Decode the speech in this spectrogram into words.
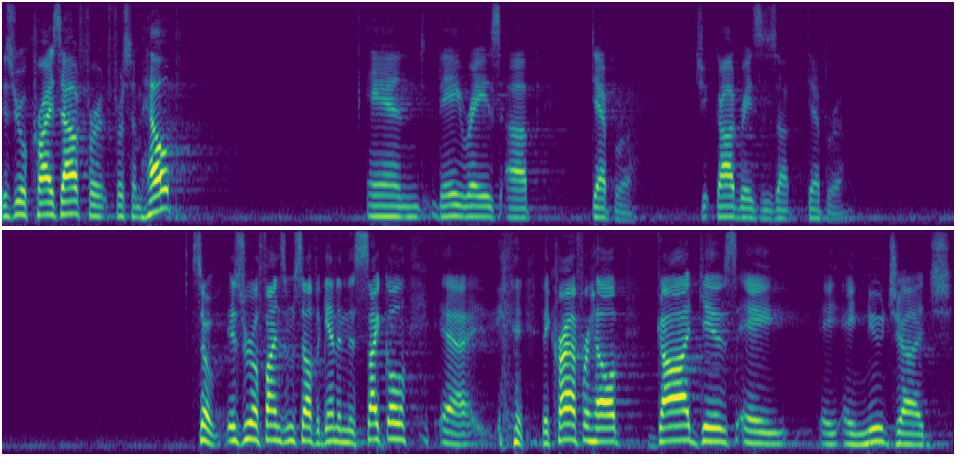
Israel cries out for, for some help and they raise up Deborah. God raises up Deborah. So Israel finds himself again in this cycle. Uh, they cry out for help. God gives a, a, a new judge,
